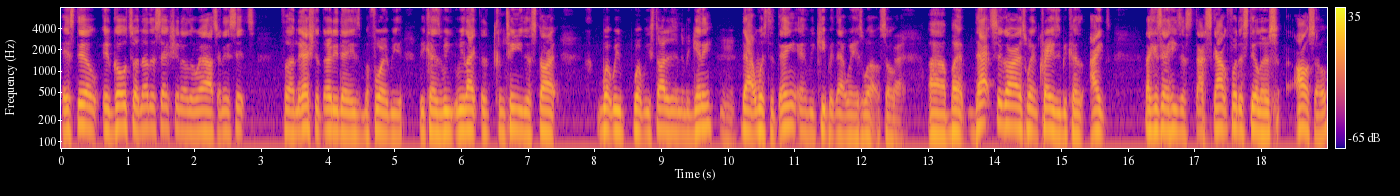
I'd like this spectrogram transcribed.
it still it goes to another section of the warehouse and it sits for an extra 30 days before it be because we, we like to continue to start what we what we started in the beginning. Mhm. That was the thing, and we keep it that way as well. So, Right. uh, but that cigars went crazy because Ike, like I said, he's a, a scout for the Steelers also.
